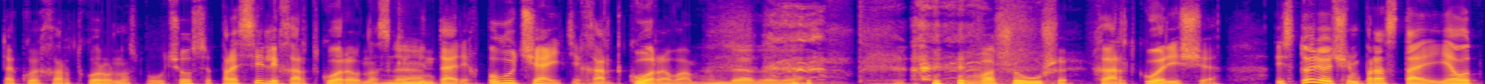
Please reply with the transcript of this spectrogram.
Такой хардкор у нас получился. Просили хардкора у нас Да. в комментариях. Получайте хардкора вам. Да-да-да. Ваши уши. Хардкорище. История очень простая. Я вот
